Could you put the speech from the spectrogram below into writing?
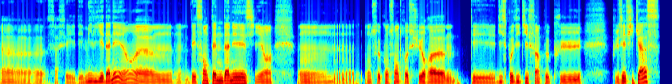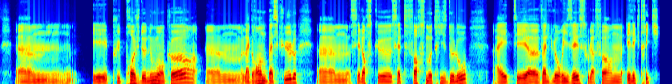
euh, ça fait des milliers d'années, hein, euh, des centaines d'années si on, on, se concentre sur des dispositifs un peu plus plus efficaces et plus proches de nous encore. la grande bascule, c'est lorsque cette force motrice de l'eau a été euh, valorisé sous la forme électrique,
